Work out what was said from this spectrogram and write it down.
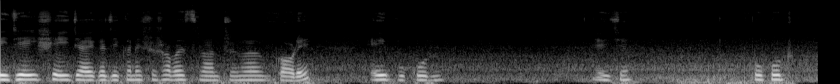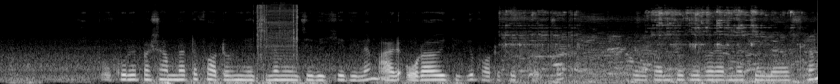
এই যে এই সেই জায়গা যেখানে এসে সবাই স্নান টান করে, এই পুকুর, এই যে পুকুর, পুকুরের পাশে আমরা একটা ফটো নিয়েছিলাম, এই যে দেখিয়ে দিলাম। আর ওরা ওই দিকে ফটো শ্যুট করছে। তো ওখান থেকে এবার আমরা চলে আসলাম।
